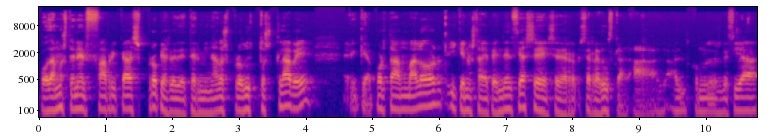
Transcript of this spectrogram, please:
podamos tener fábricas propias de determinados productos clave eh, que aportan valor y que nuestra dependencia se, se, reduzca. como os decía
